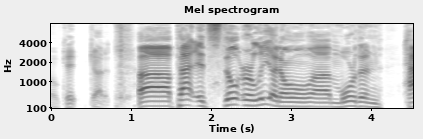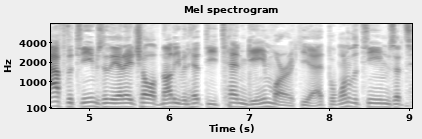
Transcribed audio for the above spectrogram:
Okay, got it. Uh, Pat, it's still early. I know uh, more than half the teams in the NHL have not even hit the 10 game mark yet, but one of the teams that's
